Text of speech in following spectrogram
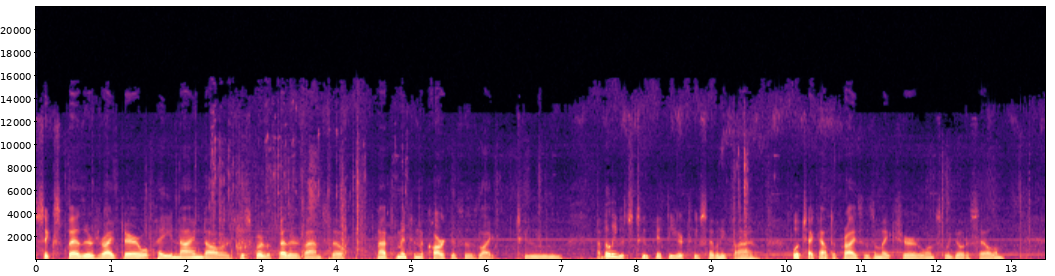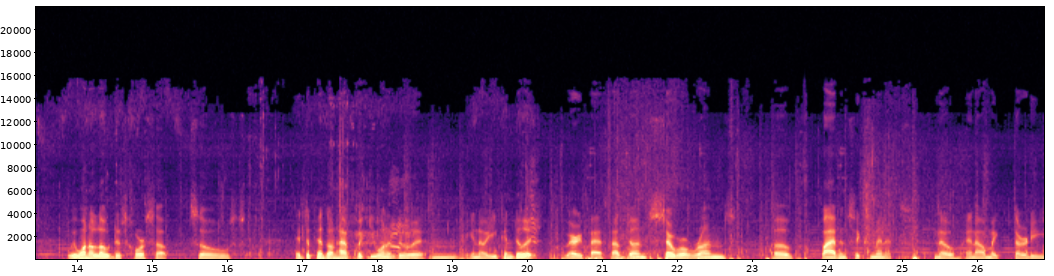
six feathers right there will pay you nine dollars just for the feathers by themselves not to mention the carcasses like two I believe it's 250 or 275 we'll check out the prices and make sure once we go to sell them we want to load this horse up. So it depends on how quick you want to do it and you know you can do it very fast. I've done several runs of five and six minutes you know and I'll make 30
